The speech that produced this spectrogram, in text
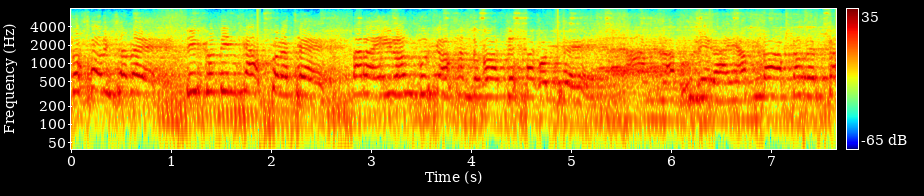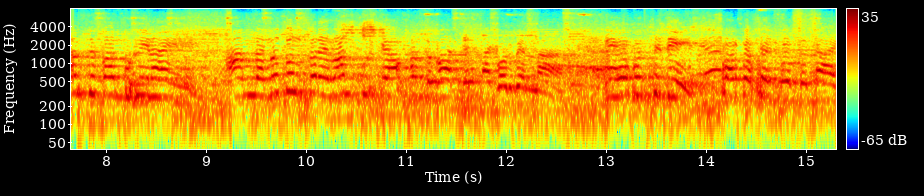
প্রসার হিসেবে দীর্ঘদিন কাজ করেছে, তারা এই রংপুরকে অশান্ত করার চেষ্টা করছে। আমরা ভুলি নাই, আমরা আপনাদের কার্যক্রম ভুলি নাই। আমরা নতুন করে রংপুরকে অশান্ত করার চেষ্টা করবেন না। প্রিয় উপস্থিতি সর্বশেষ বলতে চাই,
